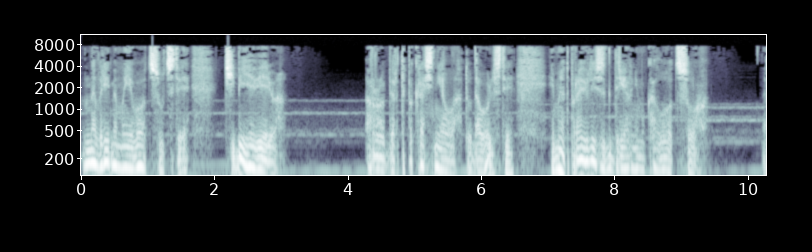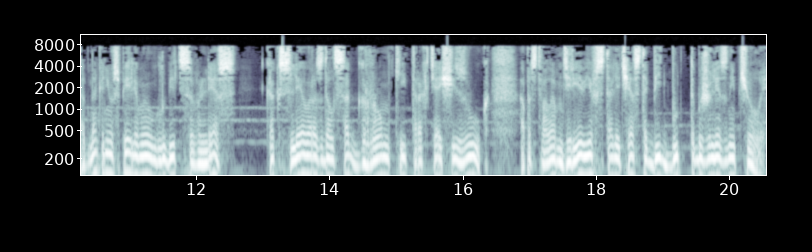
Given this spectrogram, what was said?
на время моего отсутствия. Тебе я верю». Роберт покраснел от удовольствия, и мы отправились к древнему колодцу. Однако не успели мы углубиться в лес, как слева раздался громкий трахтящий звук, а по стволам деревьев стали часто бить будто бы железные пчелы.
